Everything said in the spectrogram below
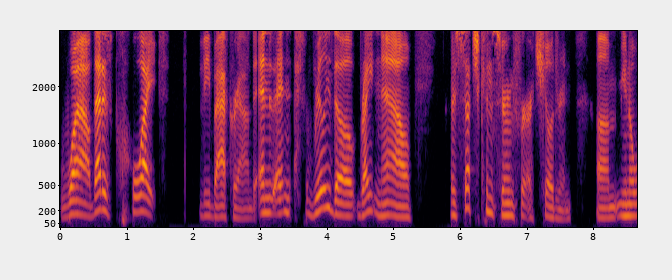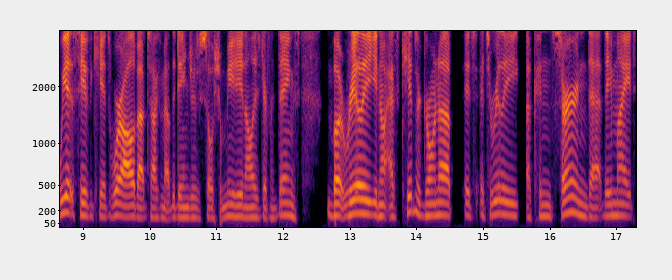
Wow, that is quite the background. And and really though, right now, there's such concern for our children. Um, you know, we at Save the Kids, we're all about talking about the dangers of social media and all these different things. But really, you know, as kids are growing up, it's it's really a concern that they might,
